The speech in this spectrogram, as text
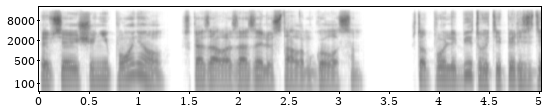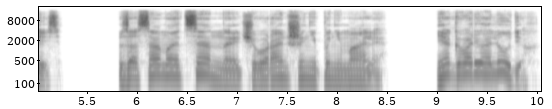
«Ты все еще не понял?» — сказала Зазель усталым голосом. «Что поле битвы теперь здесь. За самое ценное, чего раньше не понимали. Я говорю о людях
